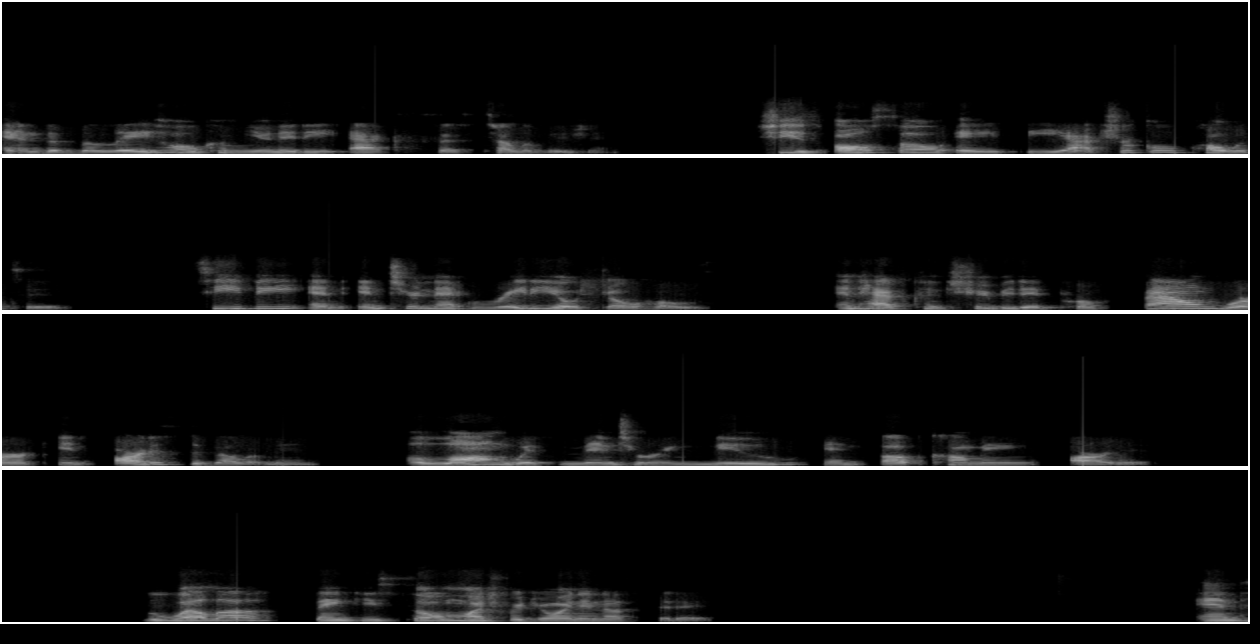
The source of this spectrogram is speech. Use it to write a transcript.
and the Vallejo Community Access Television. She is also a theatrical poetess, TV and internet radio show host, and has contributed profound work in artist development along with mentoring new and upcoming artists. Luella, thank you so much for joining us today. And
